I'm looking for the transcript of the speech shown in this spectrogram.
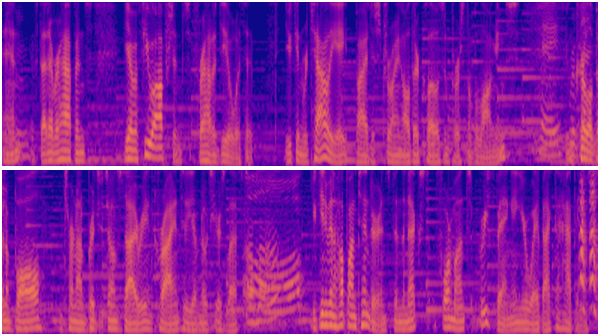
And mm-hmm. if that ever happens, you have a few options for how to deal with it. You can retaliate by destroying all their clothes and personal belongings. Okay. You can curl up in a ball and turn on Bridget Jones' Diary and cry until you have no tears left. Uh-huh. You can even hop on Tinder and spend the next four months grief banging your way back to happiness.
